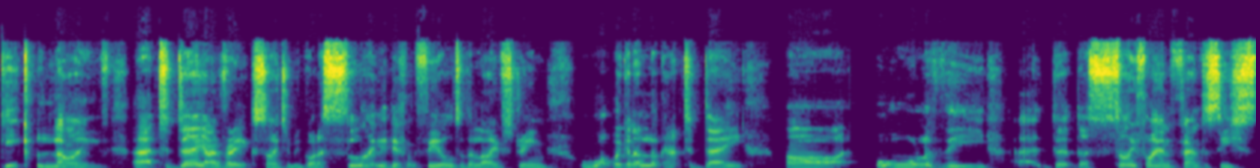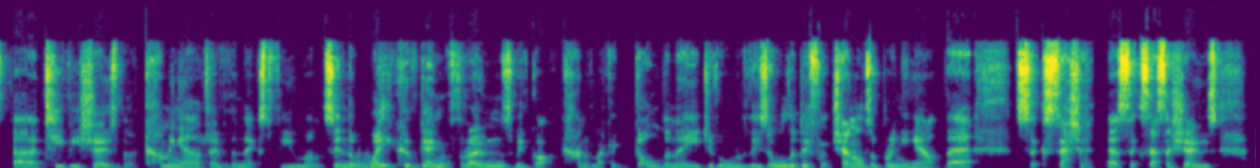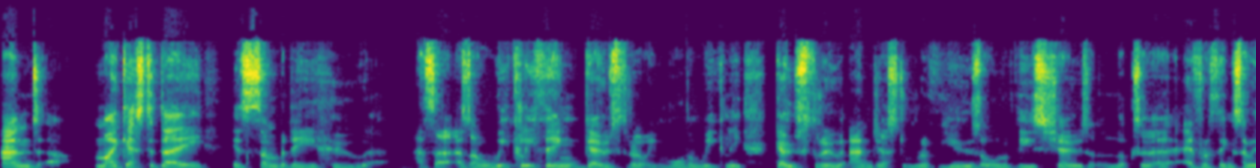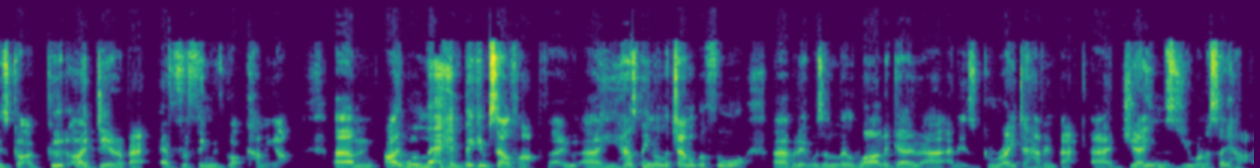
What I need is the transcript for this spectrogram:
Geek Live. Uh, today, I'm very excited. We've got a slightly different feel to the live stream. What we're going to look at today are all of the uh, the, the sci-fi and fantasy uh, TV shows that are coming out over the next few months. In the wake of Game of Thrones, we've got kind of like a golden age of all of these. All the different channels are bringing out their successor uh, successor shows, and uh, my guest today is somebody who as a as a weekly thing goes through more than weekly goes through and just reviews all of these shows and looks at everything so he's got a good idea about everything we've got coming up um, I will let him big himself up, though. Uh, he has been on the channel before, uh, but it was a little while ago, uh, and it's great to have him back. Uh, James, do you want to say hi?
